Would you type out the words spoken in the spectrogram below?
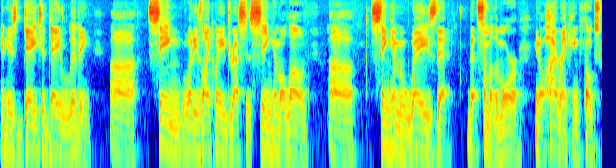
in his day-to-day living, uh, seeing what he's like when he dresses, seeing him alone, uh, seeing him in ways that that some of the more you know high-ranking folks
